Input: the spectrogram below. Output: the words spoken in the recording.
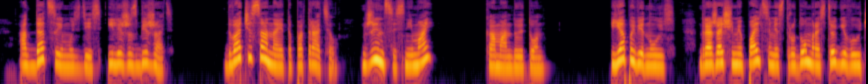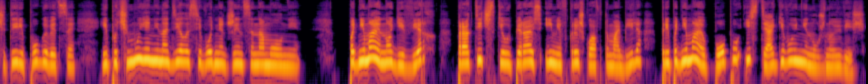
– отдаться ему здесь или же сбежать. Два часа на это потратил. Джинсы снимай, командует он. Я повинуюсь, Дрожащими пальцами с трудом расстегиваю четыре пуговицы, и почему я не надела сегодня джинсы на молнии? Поднимаю ноги вверх, практически упираюсь ими в крышку автомобиля, приподнимаю попу и стягиваю ненужную вещь.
